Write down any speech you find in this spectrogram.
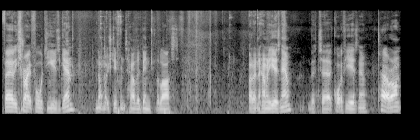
fairly straightforward to use again. Not much different to how they've been for the last, I don't know how many years now, but uh, quite a few years now. Power on.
